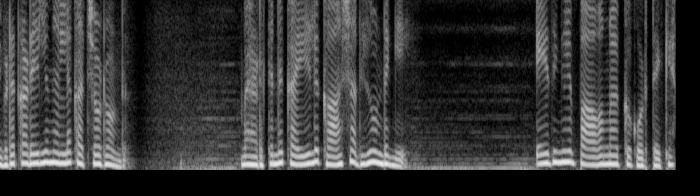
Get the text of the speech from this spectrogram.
ഇവിടെ കടയിൽ നല്ല കച്ചവടമുണ്ട്. മാഡത്തിന്റെ കയ്യിൽ കാശ് അധികം ഉണ്ടെങ്കിൽ ഏതെങ്കിലും പാവങ്ങൾക്ക് കൊടുത്തേക്ക്.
